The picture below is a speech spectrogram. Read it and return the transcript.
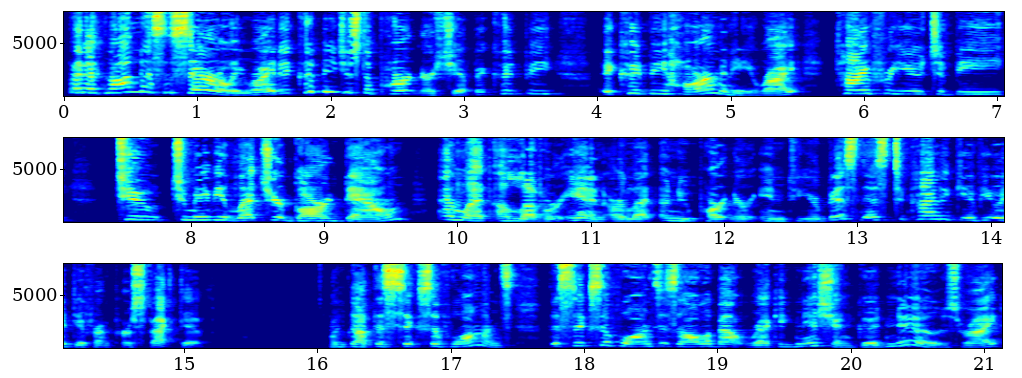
But it's not necessarily, right? It could be just a partnership. It could be, it could be harmony, right? Time for you to be to to maybe let your guard down and let a lover in or let a new partner into your business to kind of give you a different perspective. We've got the Six of Wands. The Six of Wands is all about recognition, good news, right?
